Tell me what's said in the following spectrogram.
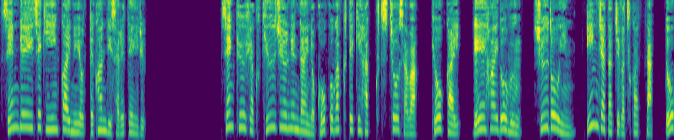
洗礼遺跡委員会によって管理されている。1990年代の考古学的発掘調査は、教会、礼拝道群、修道院、忍者たちが使った洞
